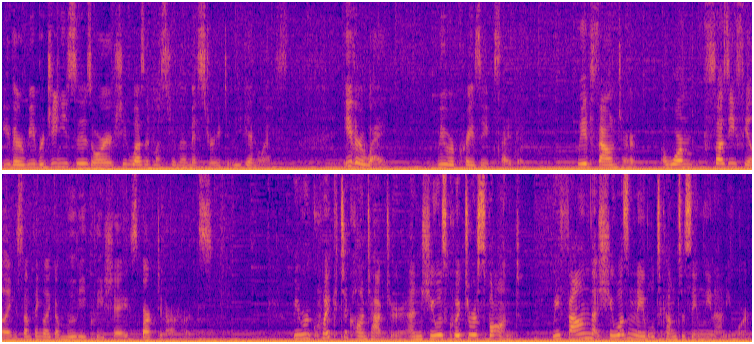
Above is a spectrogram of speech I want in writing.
Either we were geniuses or she wasn't much of a mystery to begin with. Either way, we were crazy excited. We had found her. A warm, fuzzy feeling, something like a movie cliche, sparked in our hearts. We were quick to contact her, and she was quick to respond. We found that she wasn't able to come to St. Lena anymore.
